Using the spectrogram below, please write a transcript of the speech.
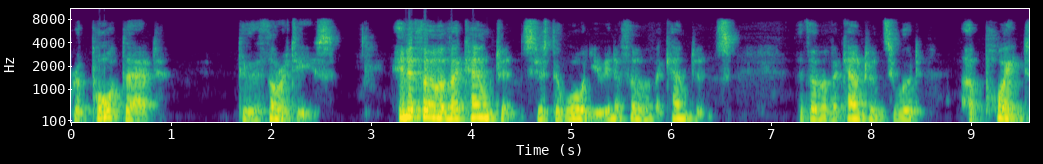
report that to the authorities. In a firm of accountants, just to warn you, in a firm of accountants, the firm of accountants would appoint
